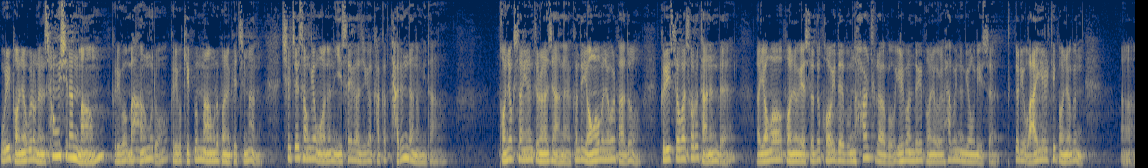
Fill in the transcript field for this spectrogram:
우리 번역으로는 성실한 마음, 그리고 마음으로, 그리고 기쁜 마음으로 번역했지만 실제 성경 원어는 이 세 가지가 각각 다른 단어입니다. 번역상에는 드러나지 않아요. 그런데 영어 번역을 봐도 그리스도가 서로 다른데 아, 영어 번역에서도 거의 대부분 heart라고 일관되게 번역을 하고 있는 경우도 있어요. 특별히 YLT 번역은 아,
